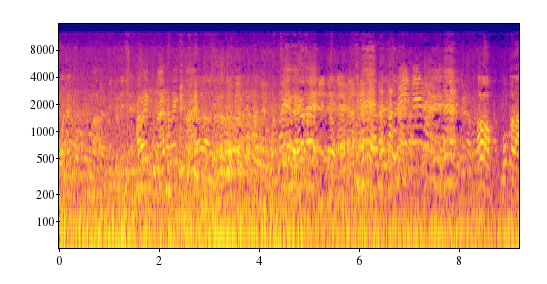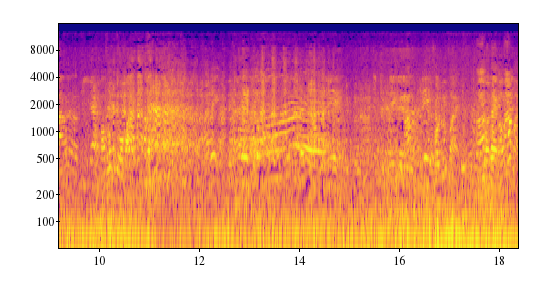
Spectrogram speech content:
คนนั้นทำให้กี่ไหนทำให้กี่ไหนแม่ไหนก็ได้ที่แม่เขาบอกมกราเขาลงตัวไป อันนี้ นี่ คนรุ่นใหม่ตัวแทนของรุ่นใหม่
